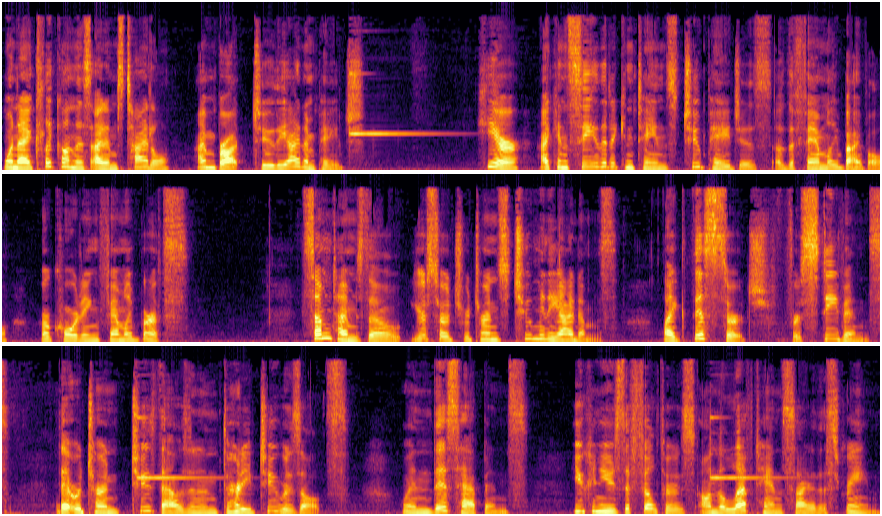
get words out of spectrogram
When I click on this item's title, I'm brought to the item page. Here, I can see that it contains two pages of the Family Bible recording family births. Sometimes, though, your search returns too many items, like this search for Stevens that returned 2032 results. When this happens, you can use the filters on the left-hand side of the screen,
